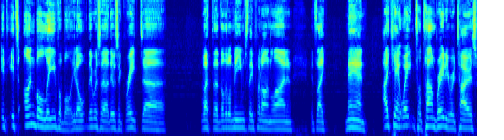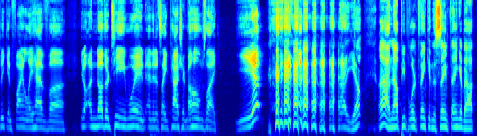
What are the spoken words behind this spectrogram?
it, it's unbelievable. You know, there was a there was a great uh what the, the little memes they put online and it's like, man, I can't wait until Tom Brady retires so we can finally have uh you know another team win and then it's like Patrick Mahomes like, "Yep." yep. Ah, now people are thinking the same thing about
